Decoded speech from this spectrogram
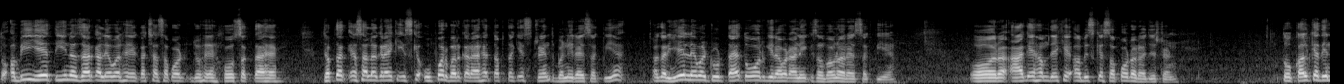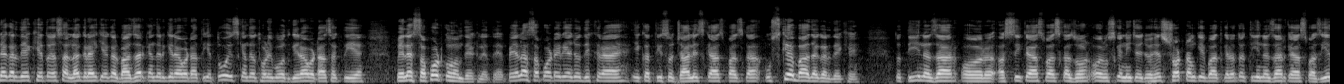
तो अभी ये तीन हज़ार का लेवल है, एक अच्छा सपोर्ट जो है, हो सकता है। जब तक ऐसा लग रहा है कि इसके ऊपर बरकरार है, तब तक ये स्ट्रेंथ बनी रह सकती है। अगर ये लेवल टूटता है तो और गिरावट आने की संभावना रह सकती है। और आगे हम देखें, अब इसके सपोर्ट और रजिस्टेंट तो कल के दिन अगर देखें तो ऐसा लग रहा है कि अगर बाज़ार के अंदर गिरावट आती है तो इसके अंदर थोड़ी बहुत गिरावट आ सकती है। पहले सपोर्ट को हम देख लेते हैं। पहला सपोर्ट एरिया जो दिख रहा है, इकतीस के आसपास का। उसके बाद अगर देखें तो तीन हज़ार और अस्सी के आसपास का जोन और उसके नीचे जो है शॉर्ट टर्म की बात करें तो तीन हज़ार के आसपास। ये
